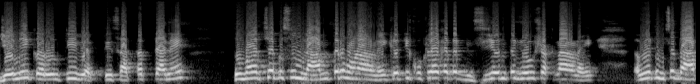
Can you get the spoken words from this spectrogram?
जेणेकरून ती व्यक्ती सातत्याने तुमच्यापासून लांब तर होणार नाही किंवा ती कुठल्या एखादा डिसिजन तर घेऊ शकणार नाही. म्हणजे तुमचं दात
